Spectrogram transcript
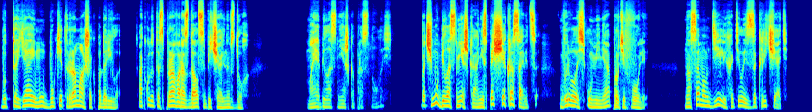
будто я ему букет ромашек подарила. Откуда-то справа раздался печальный вздох. Моя Белоснежка проснулась. Почему Белоснежка, а не спящая красавица? Вырвалась у меня против воли. На самом деле хотелось закричать,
